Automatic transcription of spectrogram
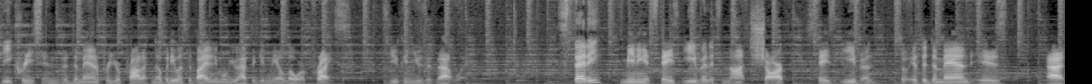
decrease in the demand for your product. Nobody wants to buy it anymore. You have to give me a lower price. So you can use it that way. Steady, meaning it stays even, it's not sharp, stays even. So if the demand is at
